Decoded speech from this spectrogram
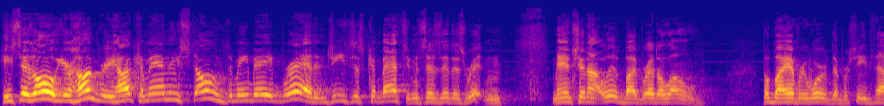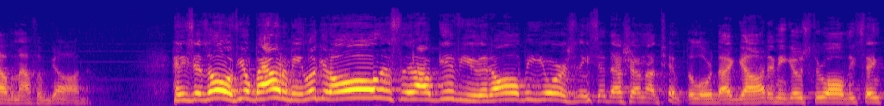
He says, Oh, you're hungry, huh? Command these stones to be made bread. And Jesus combats him and says, It is written, Man shall not live by bread alone, but by every word that proceeds out of the mouth of God. And he says, Oh, if you'll bow to me, look at all this that I'll give you, it'll all be yours. And he said, Thou shalt not tempt the Lord thy God. And he goes through all these things.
